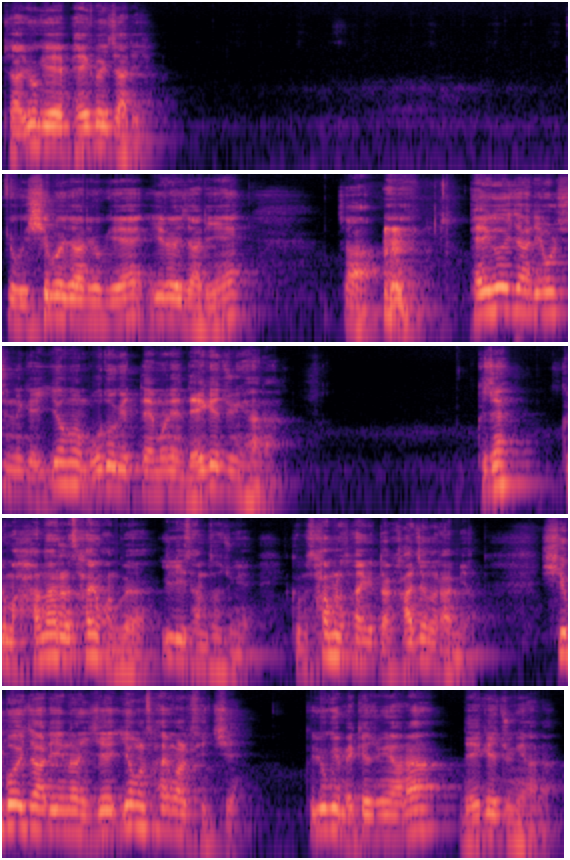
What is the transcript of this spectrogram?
자, 요게 100의 자리. 여기 10의 자리, 여기에 1의 자리. 자, 100의 자리에 올 수 있는 게 0은 못 오기 때문에 4개 중에 하나. 그제? 그럼 하나를 사용한 거야. 1, 2, 3, 4 중에. 그럼 3을 사용했다 가정을 하면 10의 자리는 이제 0을 사용할 수 있지. 요게 몇 개 중에 하나? 4개 중에 하나.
